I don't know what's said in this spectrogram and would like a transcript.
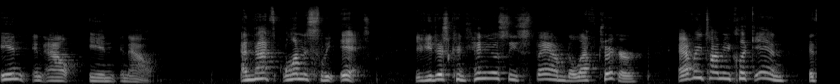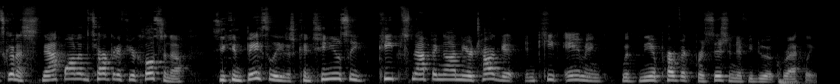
in and out, in and out. And that's honestly it. If you just continuously spam the left trigger, every time you click in, it's going to snap onto the target if you're close enough. So you can basically just continuously keep snapping on your target and keep aiming with near perfect precision if you do it correctly.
